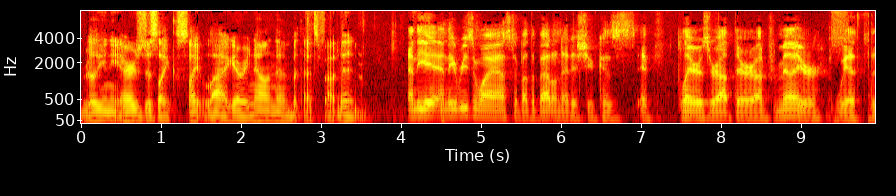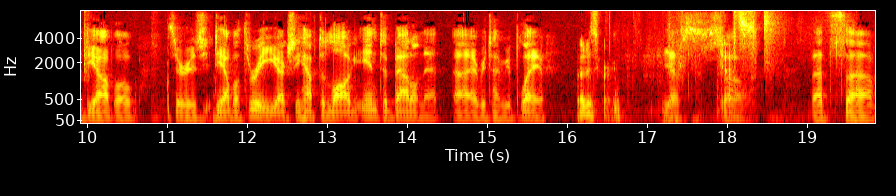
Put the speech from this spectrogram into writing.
really any errors. Just like slight lag every now and then, but that's about it. And the and the reason why I asked about the BattleNet issue because if players are out there unfamiliar with the Diablo series, Diablo three, you actually have to log into BattleNet uh, every time you play. That is correct. Yes, so Yes. that's uh,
